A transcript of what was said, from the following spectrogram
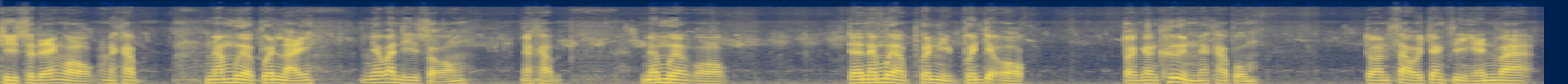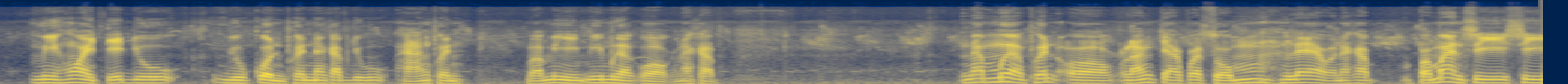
ที่แสดงออกนะครับ น้ำเมือกเพิ่นไหลในวันที่สองนะครับ น้ำเมือกออก แต่น้ำเมือกเพิ่นนี่เพิ่นจะออกตอนกลางคืนนะครับ ผม ตอนเช้าจังสีเห็นว่ามีห้อยติดอยู่อยู่ก้นเพิ่นนะครับ อยู่หางเพิ่นว่ามีมีเมือกออกนะครับ น้ำเมือกเพิ่นออกหลังจากผสมแล้วนะครับ ประมาณสี่สี่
